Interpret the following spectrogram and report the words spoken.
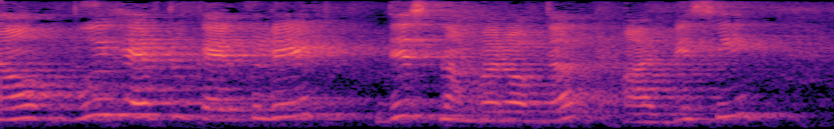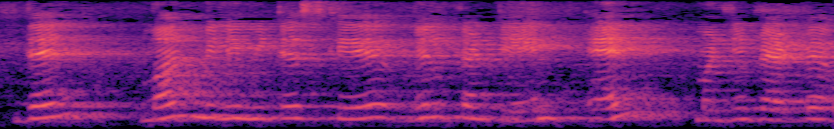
Now we have to calculate this number of the RBC. Then 1 millimeter square will contain n multiplied by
